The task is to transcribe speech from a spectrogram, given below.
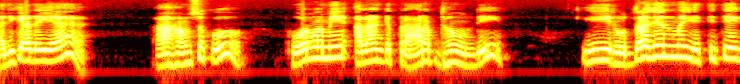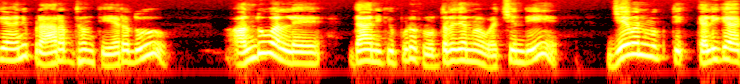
అది కాదయ్యా ఆ హంసకు పూర్వమే అలాంటి ప్రారంధం ఉంది. ఈ రుద్రజన్మ ఎత్తితే గాని ప్రారంధం తీరదు. అందువల్లే దానికిప్పుడు రుద్రజన్మ వచ్చింది. జీవన్ముక్తి కలిగా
